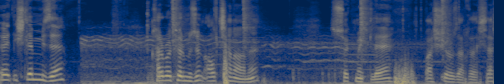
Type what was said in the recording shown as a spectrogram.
Evet işlemimize karbüratörümüzün alt çanağını sökmekle başlıyoruz arkadaşlar.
